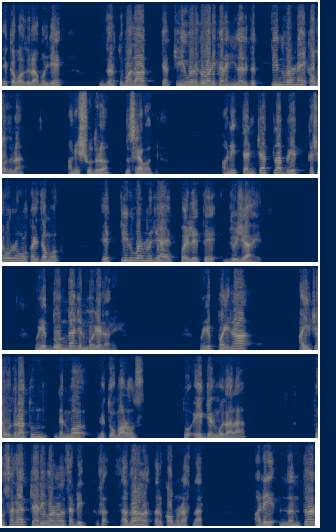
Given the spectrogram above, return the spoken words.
एका बाजूला. म्हणजे जर तुम्हाला त्याचीही वर्गवारी करायची झाली तर तीन वर्ण एका बाजूला आणि शूद्र दुसऱ्या बाजूला. आणि त्यांच्यातला भेद कशावरून ओळखायचा मग? हे तीन वर्ण जे आहेत पहिले ते द्विजे आहेत. म्हणजे दोनदा जन्म घेणारे. म्हणजे पहिला आईच्या उदरातून जन्म घेतो माणूस तो एक जन्म झाला. तो सगळ्याच चारी वर्णांसाठी सा- साधारण असणार कॉमन असणार. आणि नंतर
